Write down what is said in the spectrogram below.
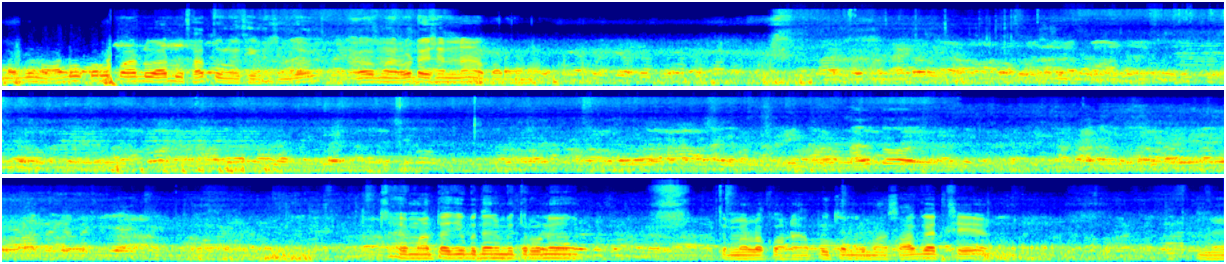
મજૂરનું આડું કરું પણ આડું આડું થતું નથી સમજો હવામાં રોટેશન ના પડે એના જય માતાજી બધાને મિત્રોને તમે લોકોને આપણી ચેનલમાં સ્વાગત છે ને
